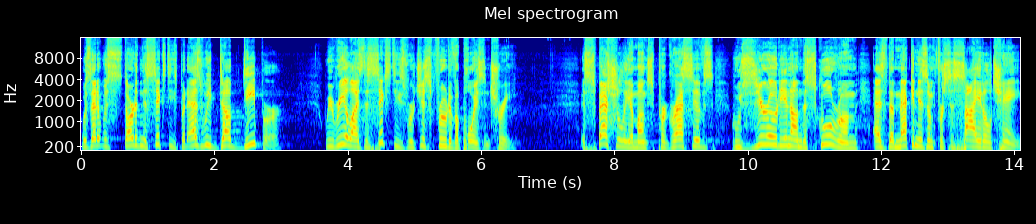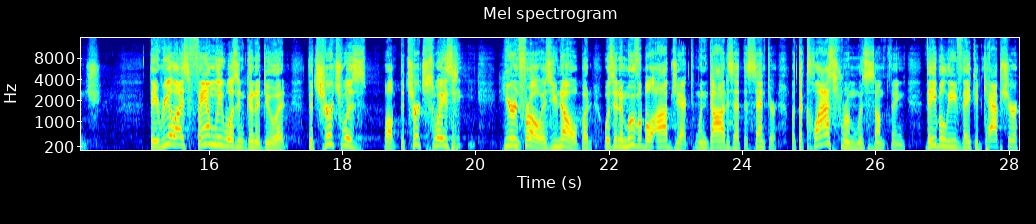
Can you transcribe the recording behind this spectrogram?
was that it was started in the 60s. But as we dug deeper, we realized the 60s were just fruit of a poison tree, especially amongst progressives who zeroed in on the schoolroom as the mechanism for societal change. They realized family wasn't going to do it, the church was well, the church sways here and fro, as you know, but was an immovable object when God is at the center. But the classroom was something they believed they could capture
